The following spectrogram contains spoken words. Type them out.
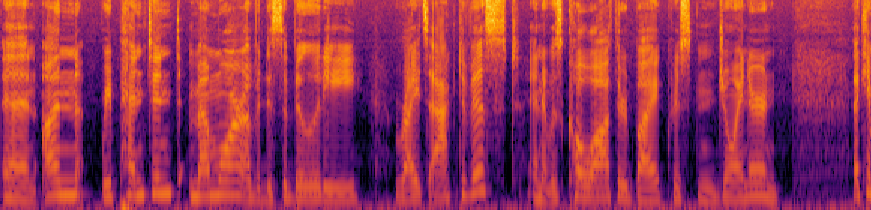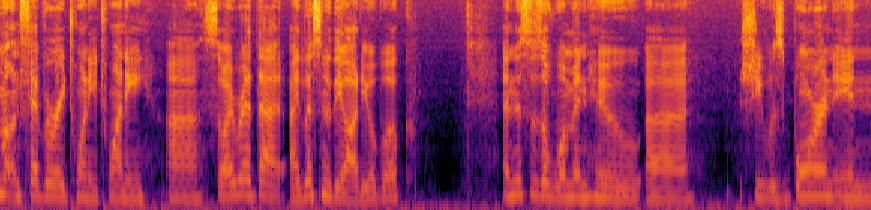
an unrepentant memoir of a disability rights activist, and it was co-authored by Kristen Joiner and that came out in February 2020. Uh, so I read that. I listened to the audiobook. And this is a woman who uh, she was born in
